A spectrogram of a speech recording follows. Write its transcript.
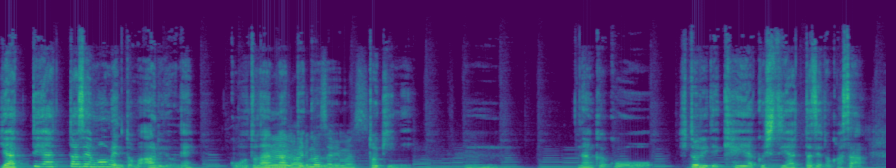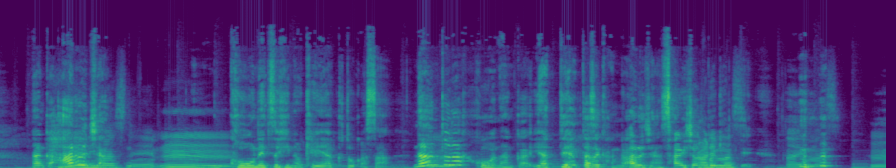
やってやったぜモメントもあるよねこう大人になってくる時に、うん、なんかこう一人で契約してやったぜとかさなんかあるじゃん、ね。うん。光熱費の契約とかさ。なんとなくこうなんかやってやったぜ感があるじゃん最初の時って。あります。あります。うん、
